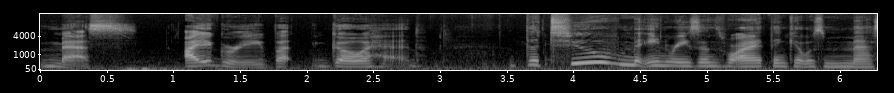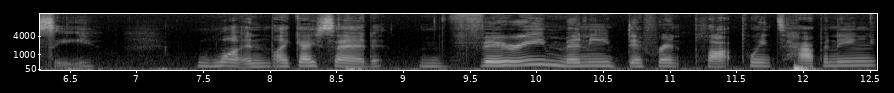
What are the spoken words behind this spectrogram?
mess. I agree, but go ahead. The two main reasons why I think it was messy. One, like I said, very many different plot points happening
